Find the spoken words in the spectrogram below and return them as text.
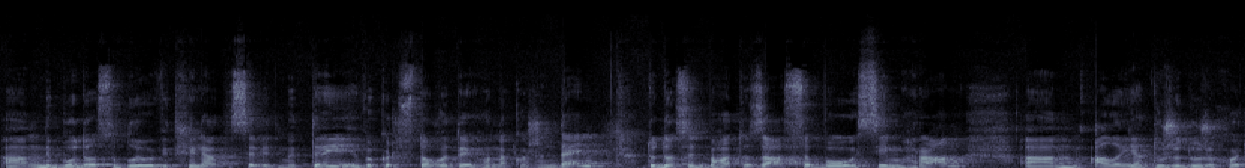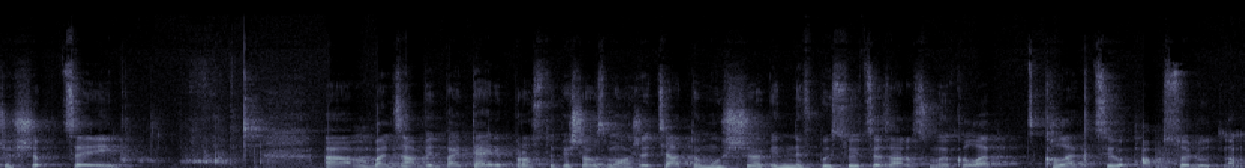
а, не буду особливо відхилятися від мети і використовувати його на кожен день. Тут досить багато засобу, 7 грам. А, але я дуже-дуже хочу, щоб цей ем, бальзам від Байтері просто пішов з мого життя, тому що він не вписується зараз в мою колекцію абсолютно.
